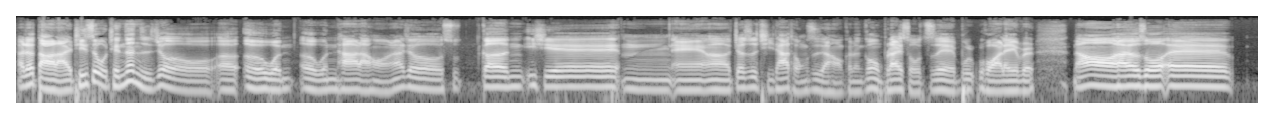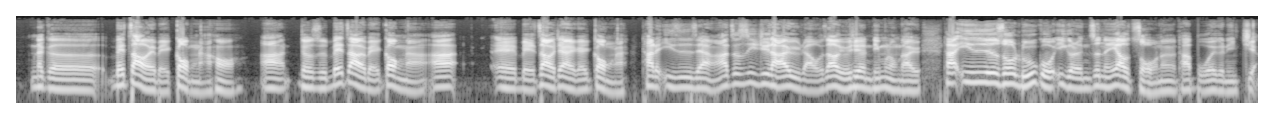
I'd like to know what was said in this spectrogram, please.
他就打来。其实我前阵子就呃耳闻耳闻他了吼，那就是跟一些嗯哎啊、呃，就是其他同事然后，可能跟我不太熟之类不 whatever。然后他就说，哎，那个被造也没供啦吼啊，就是被造也没供啦啊。诶，美造价也可以供啊，他的意思是这样啊，这是一句台语啦，我知道有些人听不懂台语，他意思就是说，如果一个人真的要走呢，他不会跟你讲，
